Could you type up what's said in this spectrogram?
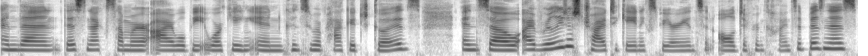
And then this next summer, I will be working in consumer packaged goods. And so I really just tried to gain experience in all different kinds of business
